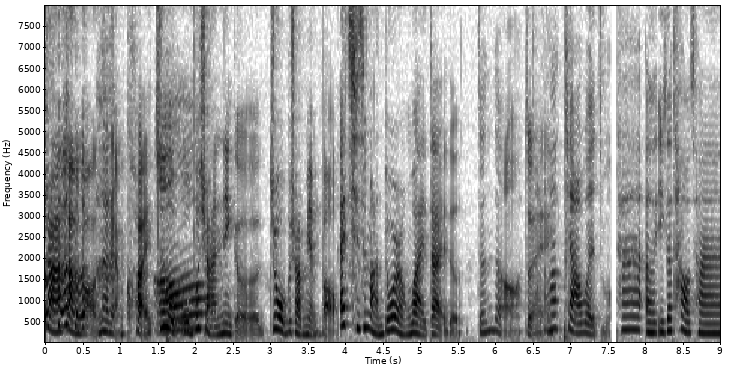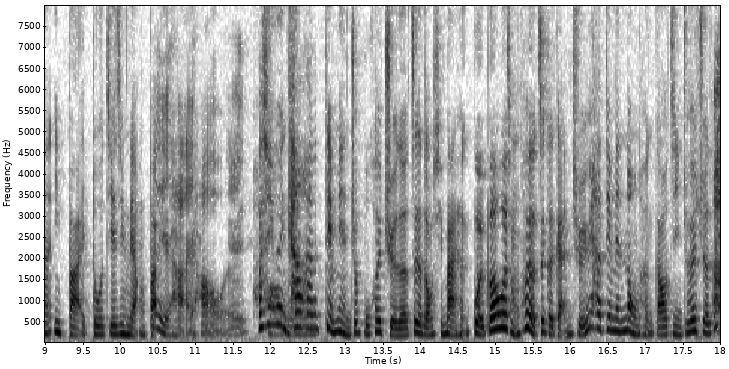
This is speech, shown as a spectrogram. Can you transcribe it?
喜欢汉堡那两块，就我我不喜欢那个，就我不喜欢面包。哎、其实蛮多人外带的，真的哦，对它价位怎么？它呃一个套餐一百多，接近两百。也还好哎、而且因为你看到它那个店面，你就不会觉得这个东西卖很贵，不知道为什么会有这个感觉，因为它店面弄得很高级，你就会觉得啊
